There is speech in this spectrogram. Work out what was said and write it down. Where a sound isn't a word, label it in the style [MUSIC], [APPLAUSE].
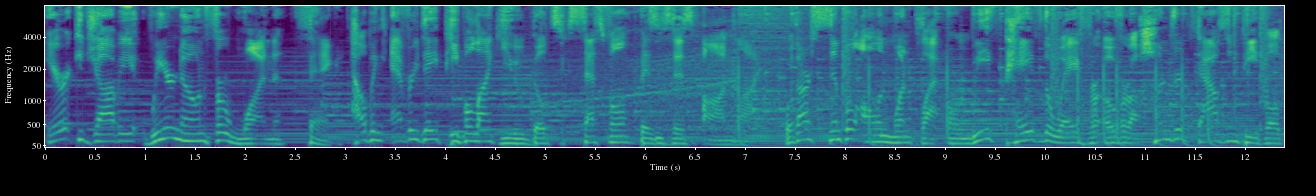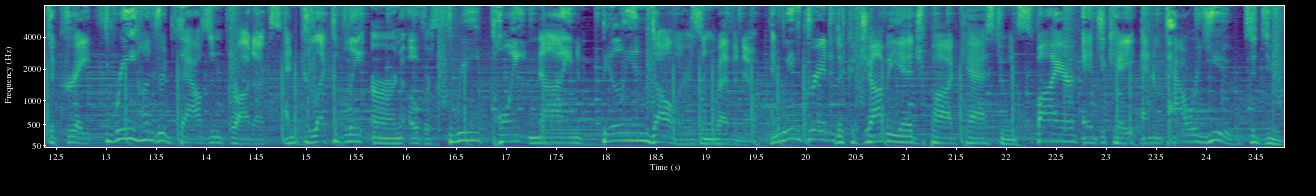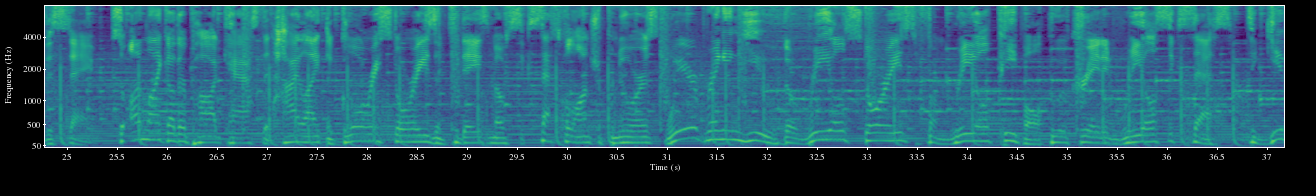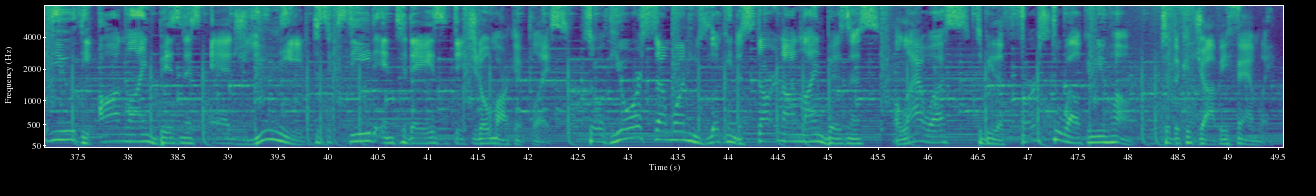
Here at Kajabi, we're known for one thing, helping everyday people like you build successful businesses online. With our simple all-in-one platform, we've paved the way for over 100,000 people to create 300,000 products and collectively earn over $3.9 billion in revenue. And we've created the Kajabi Edge podcast to inspire, educate, and empower you to do the same. So unlike other podcasts that highlight the glory stories of today's most successful successful entrepreneurs, we're bringing you the real stories from real people who have created real success to give you the online business edge you need to succeed in today's digital marketplace. So if you're someone who's looking to start an online business, allow us to be the first to welcome you home to the Kajabi family.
